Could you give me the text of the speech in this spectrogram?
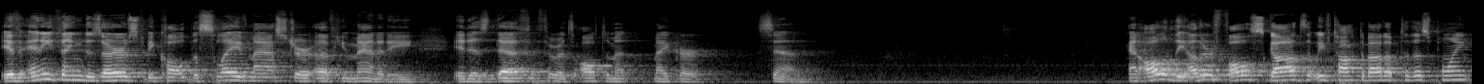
If anything deserves to be called the slave master of humanity, it is death through its ultimate maker, sin. And all of the other false gods that we've talked about up to this point,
